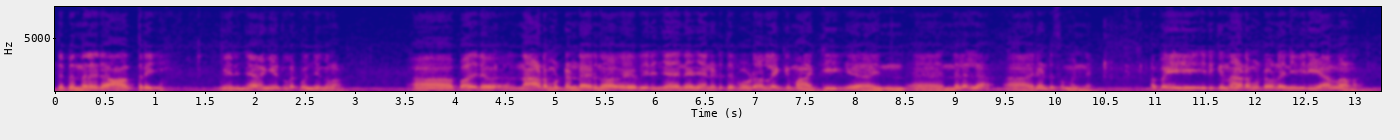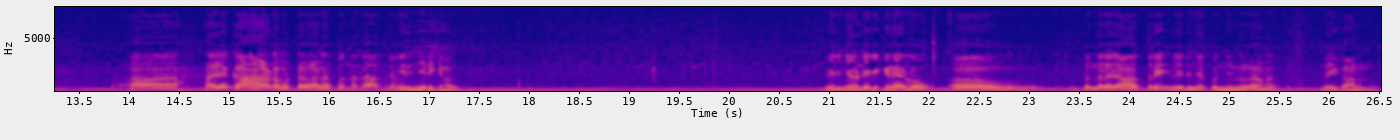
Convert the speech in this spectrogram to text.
ഇതിപ്പോ ഇന്നലെ രാത്രി വിരിഞ്ഞിറങ്ങിയിട്ടുള്ള കുഞ്ഞുങ്ങളാണ്. അപ്പൊ അതിൽ നാടമുട്ട ഉണ്ടായിരുന്നു അവർ വിരിഞ്ഞതിനെ ഞാനെടുത്ത് ബോർഡറിലേക്ക് മാറ്റി ഇന്നലല്ല രണ്ടു ദിവസം മുന്നേ. അപ്പൊ ഈ ഇരിക്കുന്ന ആടമുട്ടകൾ ഇനി വിരിയാനുള്ളതാണ് ആ, അതിൽ കാടമുട്ടകളാണ് ഇപ്പൊ ഇന്നലെ രാത്രി വിരിഞ്ഞിരിക്കുന്നത് വിരിഞ്ഞുകൊണ്ടിരിക്കണേ ഉള്ളൂ. ഇപ്പൊ ഇന്നലെ രാത്രി വിരിഞ്ഞ കുഞ്ഞുങ്ങളാണ് ഇതായി കാണുന്നത്.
